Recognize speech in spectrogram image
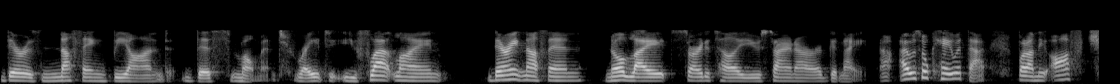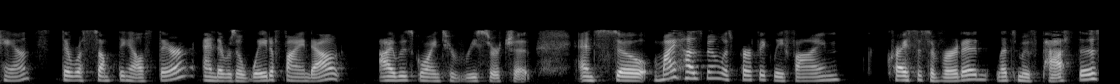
there is nothing beyond this moment, right? You flatline, there ain't nothing, no light, sorry to tell you, sayonara, good night. I was okay with that. But on the off chance there was something else there and there was a way to find out, I was going to research it. And so my husband was perfectly fine. Crisis averted. Let's move past this.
